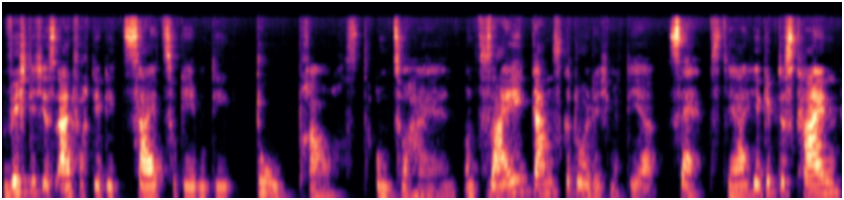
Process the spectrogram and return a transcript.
Wichtig ist einfach dir die Zeit zu geben, die du brauchst um zu heilen. Und sei ganz geduldig mit dir selbst. Ja, hier gibt es kein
